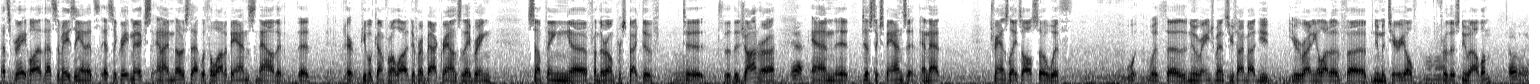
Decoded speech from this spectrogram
That's great. Well, that's amazing, and it's it's a great mix. And I noticed that with a lot of bands now that that people come from a lot of different backgrounds, and they bring something uh, from their own perspective to to the genre, Yeah. and it just expands it, and that translates also with with uh, the new arrangements. You're talking about you you're writing a lot of uh, new material for this new album, Totally.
